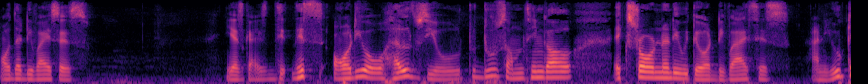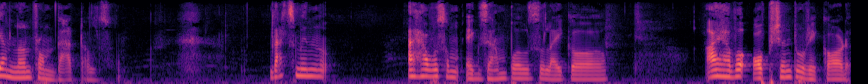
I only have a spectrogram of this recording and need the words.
other devices. Yes, guys, th- this audio helps you to do something uh, extraordinary with your devices, and you can learn from that also. That's mean I have some examples like uh, I have an option to record.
